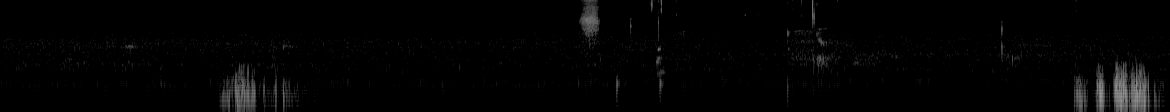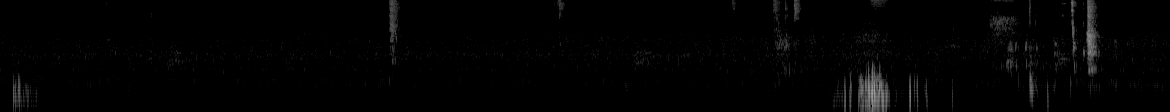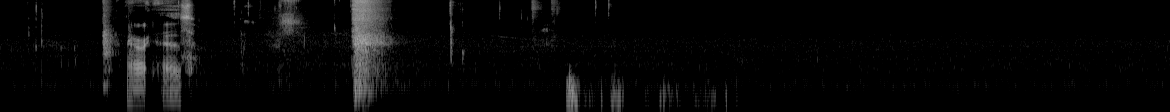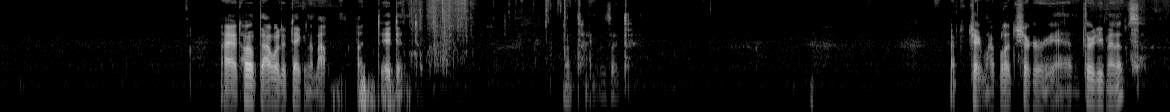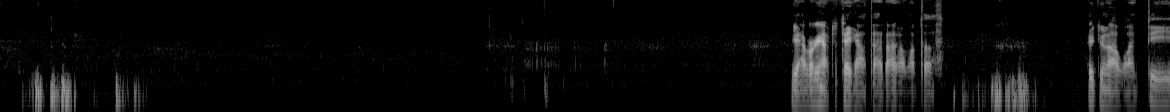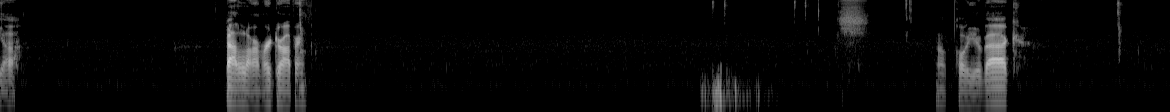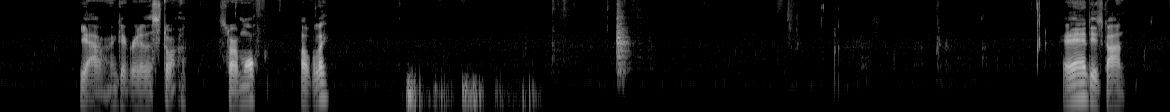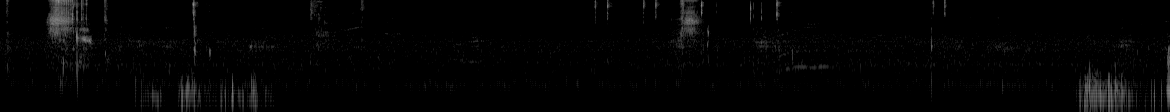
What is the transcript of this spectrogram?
I had hoped that would have taken them out, but it didn't. What time is it? I have to check my blood sugar in 30 minutes. Yeah, we're gonna have to take out that. I don't want the. I do not want the uh, battle armor dropping. I'll pull you back. Yeah, we're get rid of the storm, storm wolf, hopefully. And he's gone.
